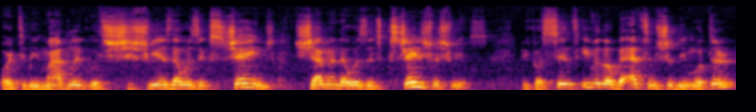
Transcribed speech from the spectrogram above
or to be madlik with shvias that was exchanged, shemen that was exchanged for shvias. Because since, even though be'etzim should be mutter,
